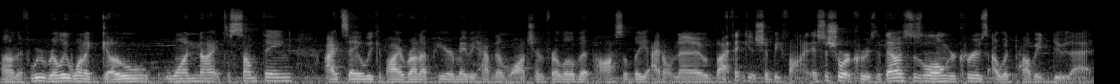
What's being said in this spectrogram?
Um, if we really want to go one night to something, I'd say we could probably run up here, maybe have them watch him for a little bit, possibly. I don't know, but I think it should be fine. It's a short cruise. If that was a longer cruise, I would probably do that.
